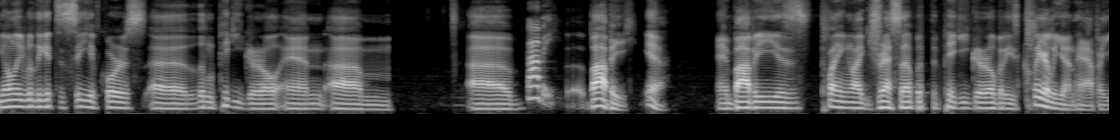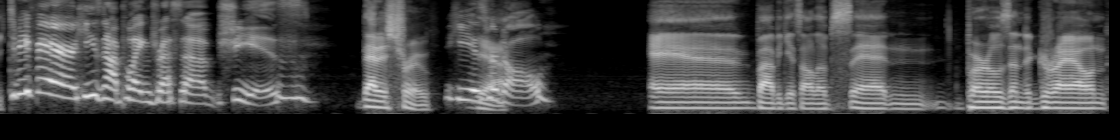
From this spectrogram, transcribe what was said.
You only really get to see, of course, uh, little piggy girl and um, uh, Bobby. Bobby, yeah. And Bobby is playing like dress up with the piggy girl, but he's clearly unhappy. To be fair, he's not playing dress up. She is. That is true. He is yeah. her doll and Bobby gets all upset and burrows underground,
